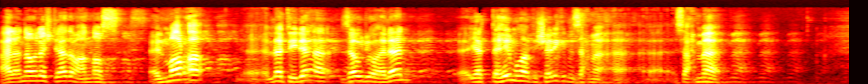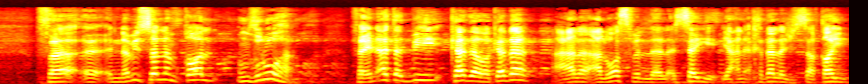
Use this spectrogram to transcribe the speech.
على أنه لا اجتهاد مع النص. المرأة التي جاء زوجها هلال يتهمها في شريك من سحماء سحماء. فالنبي صلى الله عليه وسلم قال انظروها فإن أتت به كذا وكذا على الوصف السيء يعني خدلج الساقين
